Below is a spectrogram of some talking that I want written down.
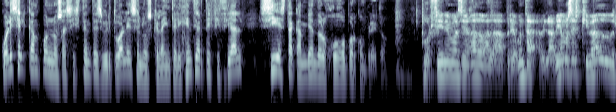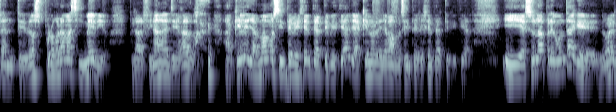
¿Cuál es el campo en los asistentes virtuales en los que la inteligencia artificial sí está cambiando el juego por completo? Por fin hemos llegado a la pregunta. Lo habíamos esquivado durante dos programas y medio, pero al final ha llegado. ¿A qué le llamamos inteligencia artificial y a qué no le llamamos inteligencia artificial? Y es una pregunta que no es,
